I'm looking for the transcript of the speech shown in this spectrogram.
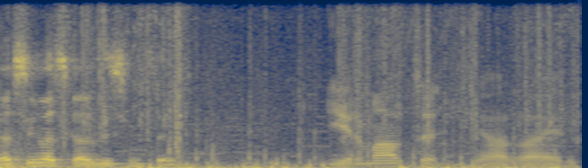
Yaşın kaç kardeşim sen? 26. Yarra erik.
